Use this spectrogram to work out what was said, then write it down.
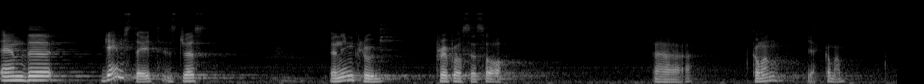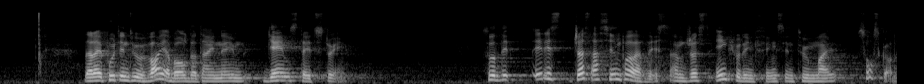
And the game state is just an include preprocessor uh, command, yeah, command, that I put into a variable that I named game state string. So the, it is just as simple as this. I'm just including things into my source code.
